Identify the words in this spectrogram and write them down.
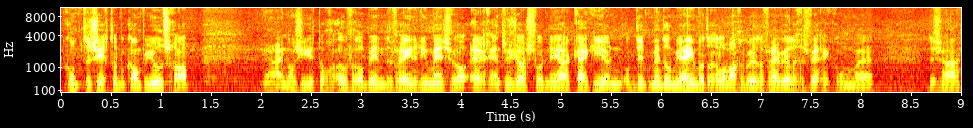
komt er zicht op een kampioenschap. Ja, en dan zie je toch overal binnen de vereniging mensen wel erg enthousiast worden. Ja, kijk hier op dit moment om je heen wat er allemaal gebeurt aan vrijwilligerswerk om uh, de zaak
